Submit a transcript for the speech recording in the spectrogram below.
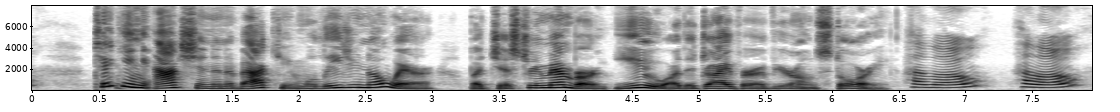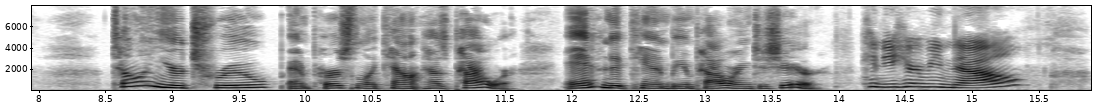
Taking action in a vacuum will lead you nowhere, but just remember you are the driver of your own story. Hello? Hello? Telling your true and personal account has power, and it can be empowering to share. Can you hear me now?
